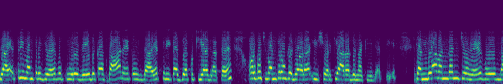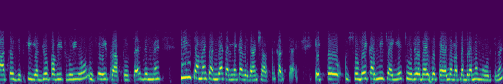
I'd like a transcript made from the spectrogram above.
गायत्री मंत्र जो है वो पूरे वेद का सार है तो उस गायत्री का जप किया जाता है और कुछ मंत्रों के द्वारा ईश्वर की आराधना की जाती है। संध्या वंदन जो है वो मात्र जिसकी यज्ञोपवीत हुई हो, उसे ही प्राप्त होता है। दिन में तीन समय संध्या करने का विधान शास्त्र करता है। एक तो सुबह करनी चाहिए, सूर्योदय से पहले मतलब ब्रह्म मुहूर्त में।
